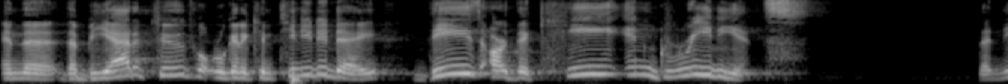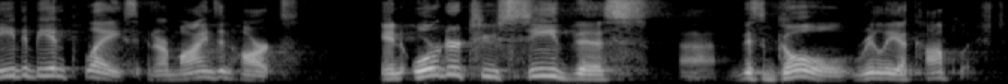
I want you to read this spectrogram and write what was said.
And the, the Beatitudes, what we're going to continue today, these are the key ingredients that need to be in place in our minds and hearts in order to see this, uh, this goal really accomplished.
